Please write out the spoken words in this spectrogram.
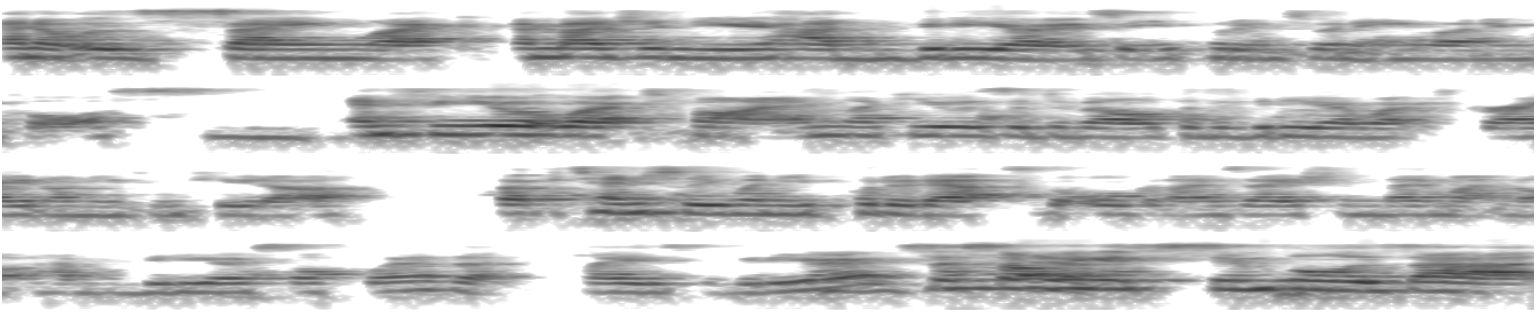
and it was saying like imagine you had videos that you put into an e-learning course and for you it worked fine like you as a developer the video works great on your computer but potentially when you put it out to the organization they might not have the video software that plays the video so something Yes. as simple as that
